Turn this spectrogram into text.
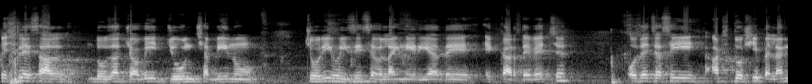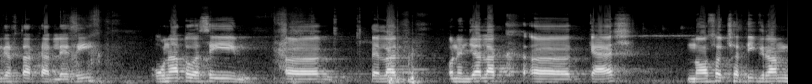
ਪਿਛਲੇ ਸਾਲ 2024 ਜੂਨ 26 ਨੂੰ ਚੋਰੀ ਹੋਈ ਸੀ ਸਿਵਲ ਲਾਈਨ ਏਰੀਆ ਦੇ ਇੱਕ ਘਰ ਦੇ ਵਿੱਚ। ਉਹਦੇ 'ਚ ਅਸੀਂ 8 ਦੋਸ਼ੀ ਪਹਿਲਾਂ ਗ੍ਰਿਫਤਾਰ ਕਰ ਲਏ ਸੀ। ਉਹਨਾਂ ਤੋਂ ਅਸੀਂ ਪਹਿਲਾਂ 49 ਲੱਖ ਅ, ਕੈਸ਼ 936 ਗ੍ਰਾਮ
